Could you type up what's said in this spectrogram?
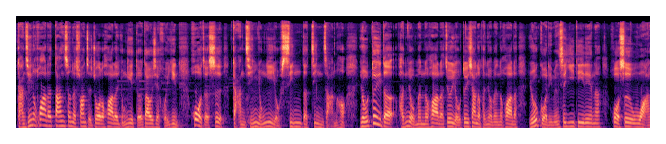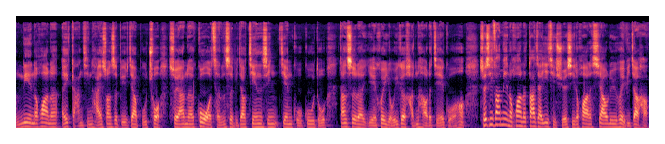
感情的话呢，单身的双子座的话呢，容易得到一些回。应或者是感情容易有新的进展哈，有对的朋友们的话呢，就有对象的朋友们的话呢，如果你们是异地恋呢，或者是网恋的话呢，哎，感情还算是比较不错。虽然呢过程是比较艰辛、艰苦、孤独，但是呢也会有一个很好的结果哈。学习方面的话呢，大家一起学习的话呢，效率会比较好。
